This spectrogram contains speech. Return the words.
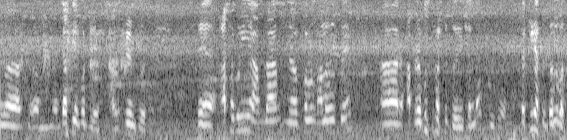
জাতীয় পর্যায়ে প্রেরণ করে থাকি। আশা করি আমরা ফলন ভালো হয়েছে। আর আপনারা বুঝতে পারছেন তো, ইনশাল্লাহ। ঠিক আছে, ধন্যবাদ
